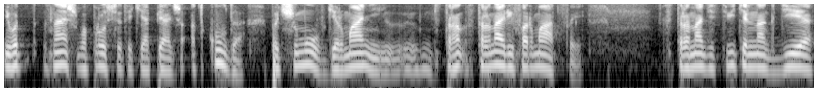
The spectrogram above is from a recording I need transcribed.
И вот, знаешь, вопрос все-таки опять же, откуда, почему в Германии э, стра- страна реформации, страна действительно, где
